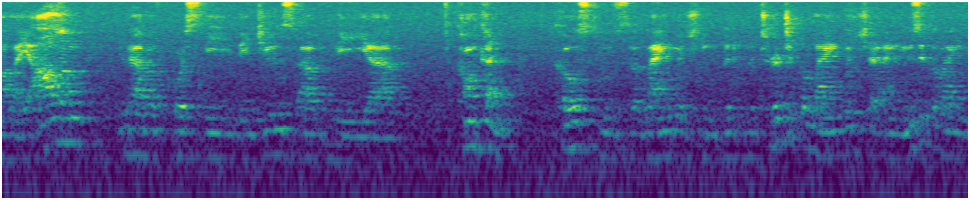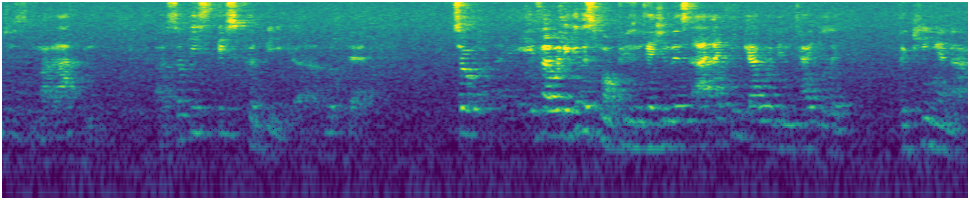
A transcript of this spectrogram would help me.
Malayalam. You have, of course, the, the Jews of the uh, Konkan coast, whose uh, language, liturgical language uh, and musical language is Marathi. Uh, so these, these could be looked at. So if I were to give a small presentation of this, I, I think I would entitle it The King and I.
